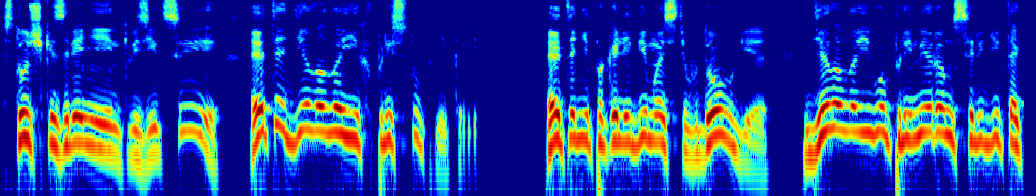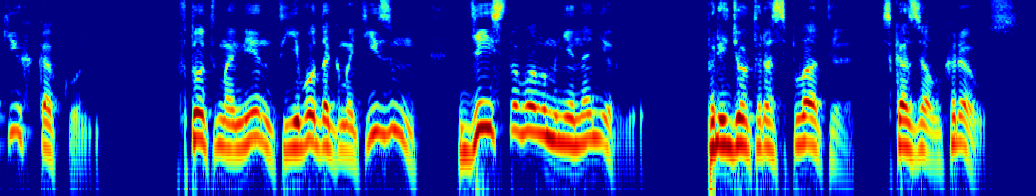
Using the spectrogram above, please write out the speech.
С точки зрения Инквизиции, это делало их преступниками. Эта непоколебимость в долге делала его примером среди таких, как он. В тот момент его догматизм действовал мне на нервы. «Придет расплата», — сказал Краус.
